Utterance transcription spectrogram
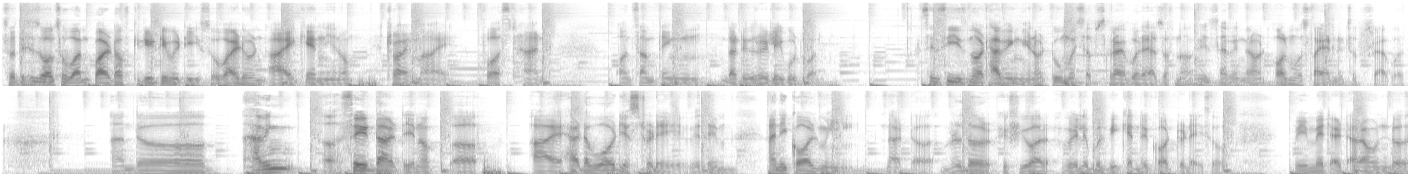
So this is also one part of creativity. So why don't I can you know try my first hand on something that is really good one. Since he is not having you know too much subscriber as of now, he's having around almost 500 subscriber. And uh, having uh, said that, you know, uh, I had a word yesterday with him, and he called me that uh, brother if you are available we can record today. So we met at around uh,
